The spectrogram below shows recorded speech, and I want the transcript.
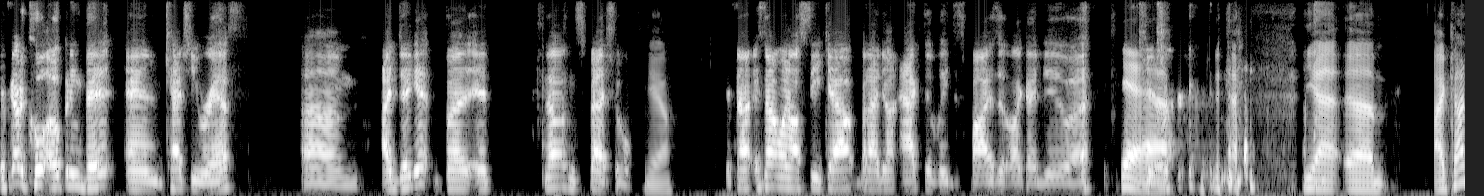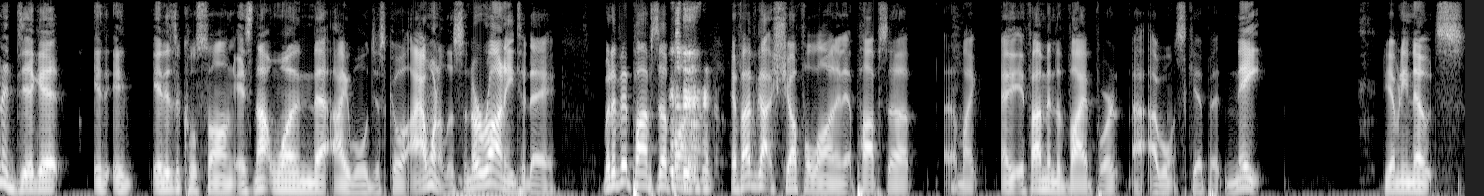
It's got a cool opening bit and catchy riff. Um, I dig it, but it's nothing special. Yeah. It's not. It's not one I'll seek out, but I don't actively despise it like I do. Uh, Yeah. Yeah, um, I kind of dig it. It it it is a cool song. It's not one that I will just go. I want to listen to Ronnie today. But if it pops up on, if I've got shuffle on and it pops up, I'm like, hey, if I'm in the vibe for it, I, I won't skip it. Nate, do you have any notes?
